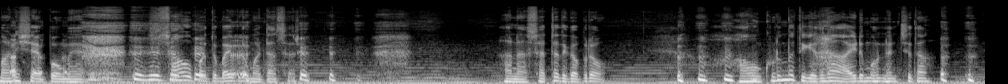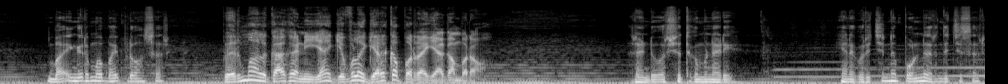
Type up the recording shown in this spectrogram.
மனுஷன் எப்பவுமே சாவு பார்த்து பயப்பட மாட்டான் சார். ஆனா செத்ததுக்கு அப்புறம் அவன் குடும்பத்துக்கு எதனா ஆயிடுமோன்னு நினச்சிதான் பயங்கரமா பயப்படுவான் சார். பெருமாளுக்காக நீ ஏன் இவ்வளவு இறக்கப்படுற ஏகாம்பரம்? ரெண்டு வருஷத்துக்கு முன்னாடி எனக்கு ஒரு சின்ன பொண்ணு இருந்துச்சு சார்.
